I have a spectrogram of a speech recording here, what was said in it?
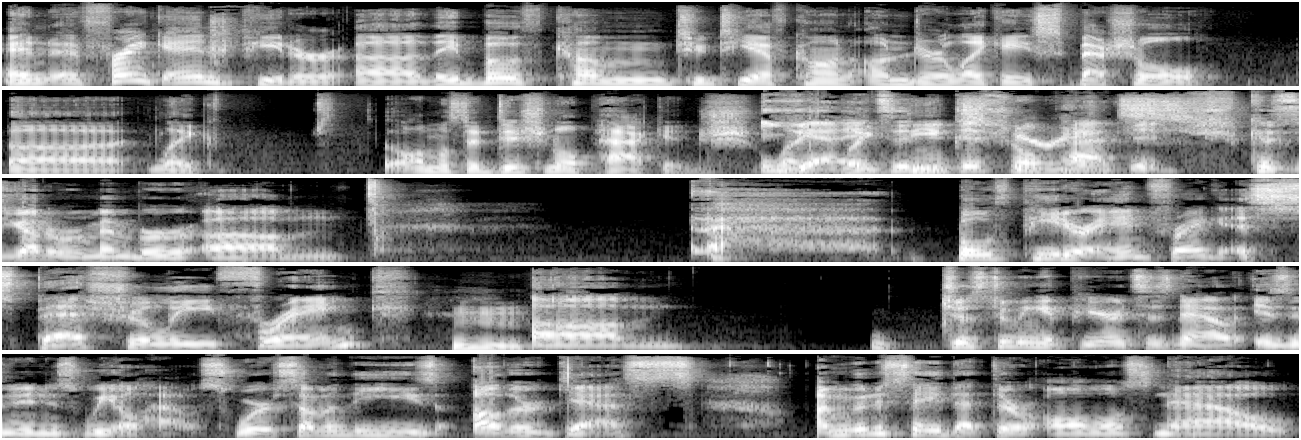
And uh, Frank and Peter, uh, they both come to TFCon under like a special, uh, like almost additional package. Like, yeah, like it's an additional experience. package because you got to remember um, both Peter and Frank, especially Frank, Mhm. um, just doing appearances now isn't in his wheelhouse. Where some of these other guests, I'm going to say that they're almost now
